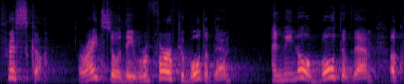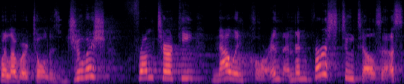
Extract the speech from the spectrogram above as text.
Prisca. All right, so they refer to both of them. And we know both of them, Aquila, we're told, is Jewish from Turkey, now in Corinth. And then verse 2 tells us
